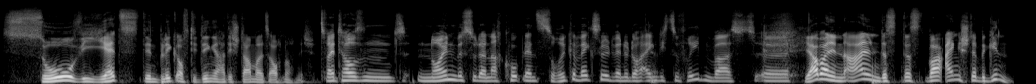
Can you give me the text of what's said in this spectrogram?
So wie jetzt den Blick auf die Dinge hatte ich damals auch noch nicht. 2009 bist du dann nach Koblenz zurückgewechselt, wenn du doch eigentlich ja. zufrieden warst. Äh ja, bei den Aalen, das, das war eigentlich der Beginn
